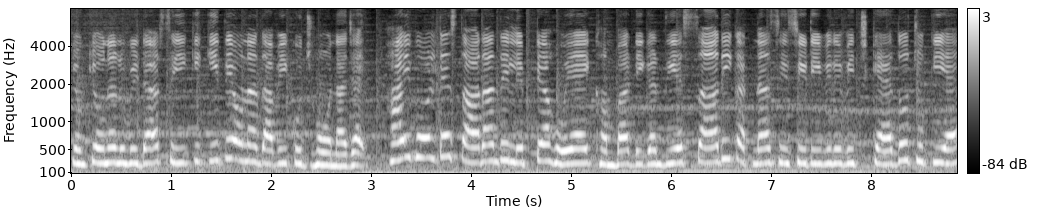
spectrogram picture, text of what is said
ਕਿਉਂਕਿ ਉਹਨਾਂ ਨੂੰ ਵੀ ਡਰ ਸੀ ਕਿ ਕਿਤੇ ਉਹਨਾਂ ਦਾ ਵੀ ਕੁਝ ਹੋ ਨਾ ਜਾਏ। ਹਾਈ ਵੋਲਟੇਜ ਤਾਰਾਂ ਦੇ ਲਿਪਟਿਆ ਹੋਇਆ ਇਹ ਖੰਭਾ ਡਿੱਗਣ ਦੀ ਇਹ ਸਾਰੀ ਘਟਨਾ ਸੀਸੀਟੀਵੀ ਦੇ ਵਿੱਚ ਕੈਦ ਹੋ ਚੁੱਕੀ ਹੈ।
